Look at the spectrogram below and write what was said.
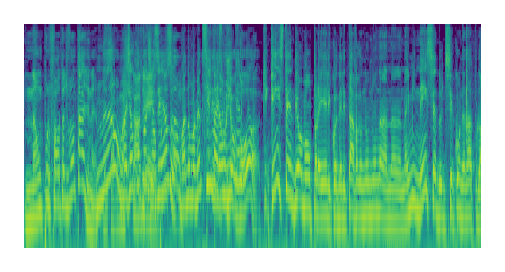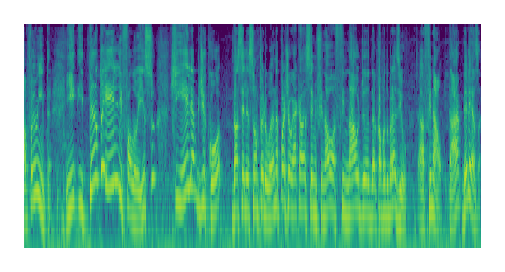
não por falta de vontade, né? Porque Não, mas é o que eu tô dizendo. Mas no momento que Sim, ele não Inter- jogou, que- quem estendeu a mão pra ele quando ele tava no- no- na, na- na iminência do- de ser condenado por lá foi o Inter. E, e tanto ele falou isso que ele abdicou da seleção peruana pra jogar aquela semifinal, a final de- da Copa do Brasil. A final, tá? Beleza.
